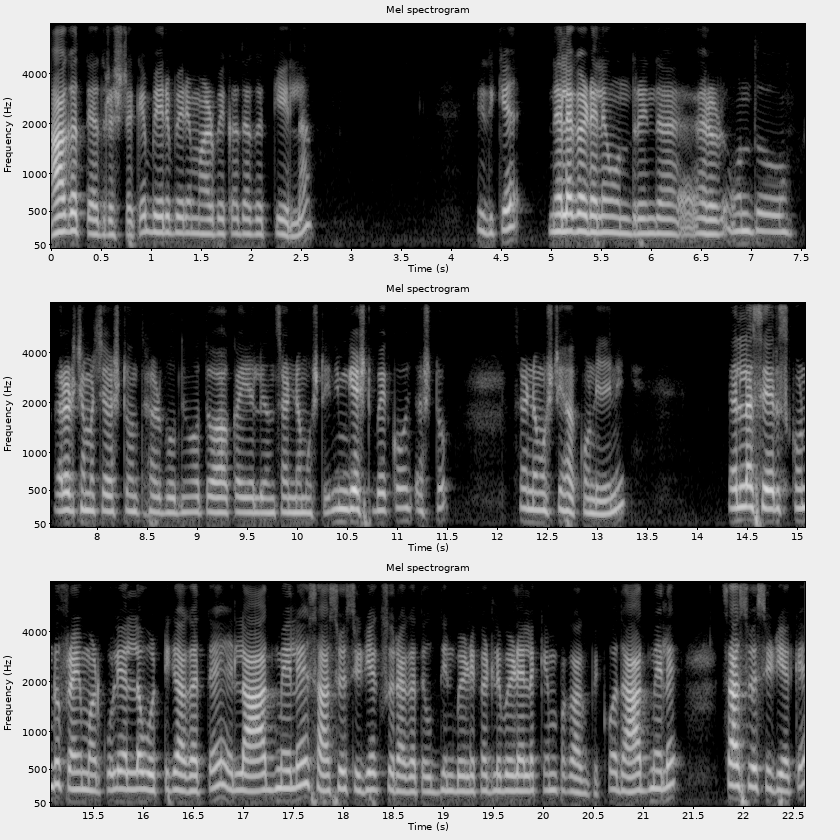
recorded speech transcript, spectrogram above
ಆಗತ್ತೆ ಅದರಷ್ಟಕ್ಕೆ. ಬೇರೆ ಬೇರೆ ಮಾಡಬೇಕಾದ ಅಗತ್ಯ ಇಲ್ಲ. ಇದಕ್ಕೆ ನೆಲಗಡಲೆ ಒಂದರಿಂದ ಎರಡು, ಒಂದು ಎರಡು ಚಮಚ ಅಷ್ಟು ಅಂತ ಹೇಳ್ಬೋದು ನೀವು. ಅಥವಾ ಕೈಯಲ್ಲಿ ಒಂದು ಸಣ್ಣ ಮುಷ್ಟಿ. ನಿಮಗೆ ಎಷ್ಟು ಬೇಕೋ ಅಷ್ಟು ಸಣ್ಣ ಮುಷ್ಟಿ ಹಾಕ್ಕೊಂಡಿದ್ದೀನಿ. ಎಲ್ಲ ಸೇರಿಸ್ಕೊಂಡು ಫ್ರೈ ಮಾಡ್ಕೊಳ್ಳಿ, ಎಲ್ಲ ಒಟ್ಟಿಗೆ ಆಗುತ್ತೆ. ಎಲ್ಲ ಆದಮೇಲೆ ಸಾಸಿವೆ ಸಿಡಿಯೋಕ್ಕೆ ಶುರು ಆಗುತ್ತೆ. ಉದ್ದಿನ ಬೇಳೆ, ಕಡಲೆ ಕಡಲೆಬೇಳೆ ಎಲ್ಲ ಕೆಂಪಗಾಗಬೇಕು ಅದಾದಮೇಲೆ ಸಾಸಿವೆ ಸಿಡಿಯೋಕ್ಕೆ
